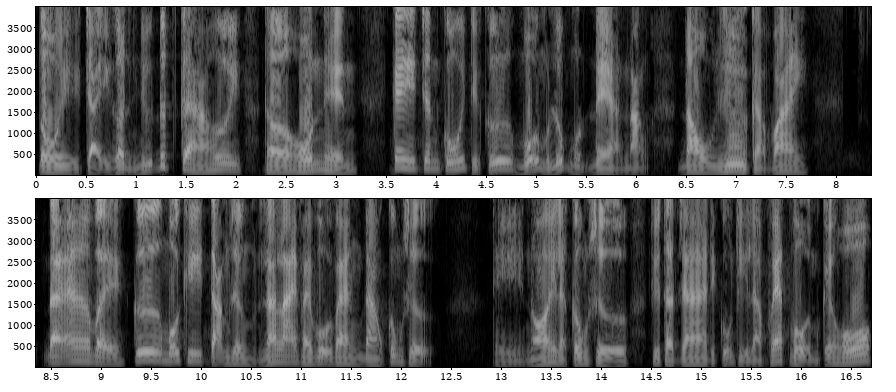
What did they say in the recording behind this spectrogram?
Tôi chạy gần như đứt cả hơi, thở hốn hến. Cây chân cối thì cứ mỗi một lúc một đè nặng, đau dư cả vai. Đã vậy, cứ mỗi khi tạm dừng La Lai phải vội vàng đào công sự. Thì nói là công sự, chứ thật ra thì cũng chỉ là khoét vội một cái hố,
